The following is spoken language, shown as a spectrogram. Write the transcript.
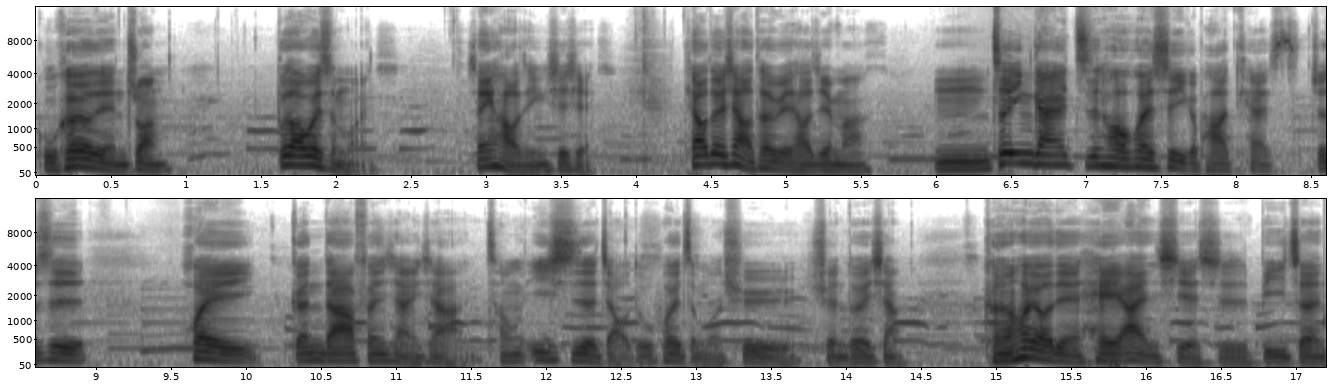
骨科有点壮，不知道为什么声音好听，谢谢。挑对象有特别条件吗？嗯，这应该之后会是一个 podcast，就是会跟大家分享一下，从医师的角度会怎么去选对象，可能会有点黑暗、写实、逼真，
